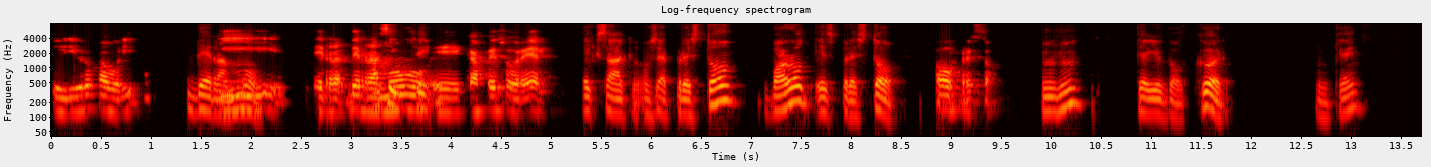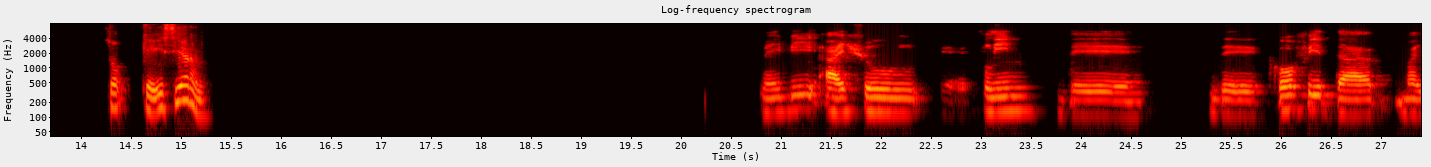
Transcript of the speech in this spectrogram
tu libro favorito Derramó. y derra- derramó Ah, sí, sí. eh, café sobre él. Exacto. O sea, prestó, borrowed es prestó. Oh, prestó. There you go. Good. Okay. So, ¿qué hicieron? Maybe I should uh, clean the the coffee that my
